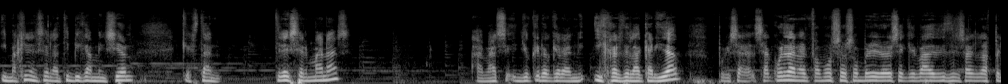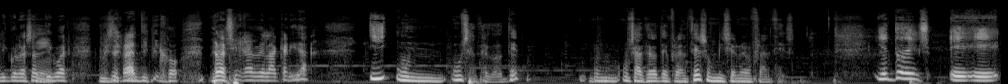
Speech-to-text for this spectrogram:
Imagínense la típica misión que están tres hermanas. Además, yo creo que eran hijas de la caridad, porque se, ¿se acuerdan el famoso sombrero ese que va a veces en las películas Sí. antiguas, pues era típico de las hijas de la caridad. Y un, un sacerdote, un, un sacerdote francés, un misionero francés. Y entonces, eh, eh,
